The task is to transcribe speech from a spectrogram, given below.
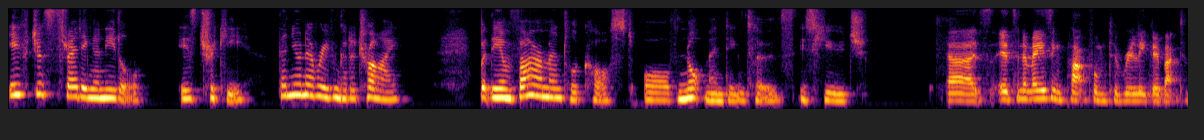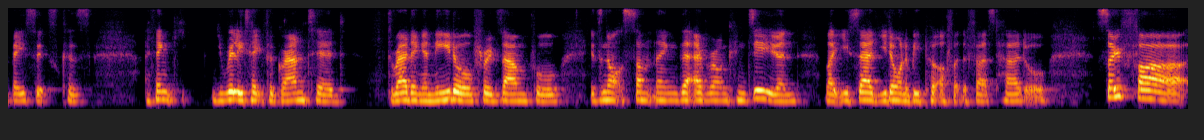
if just threading a needle is tricky, then you're never even going to try. But the environmental cost of not mending clothes is huge. Yeah, it's it's an amazing platform to really go back to basics because I think you really take for granted threading a needle, for example, is not something that everyone can do. And like you said, you don't want to be put off at the first hurdle. So far,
